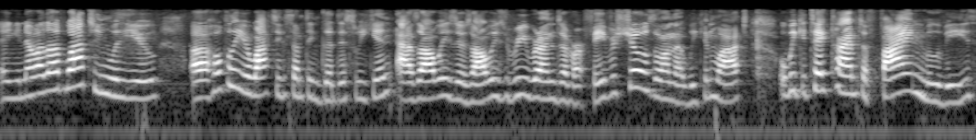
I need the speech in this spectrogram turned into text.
and you know I love watching with you. Uh, hopefully you're watching something good this weekend. As always, there's always reruns of our favorite shows on that we can watch, or we can take time to find movies.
